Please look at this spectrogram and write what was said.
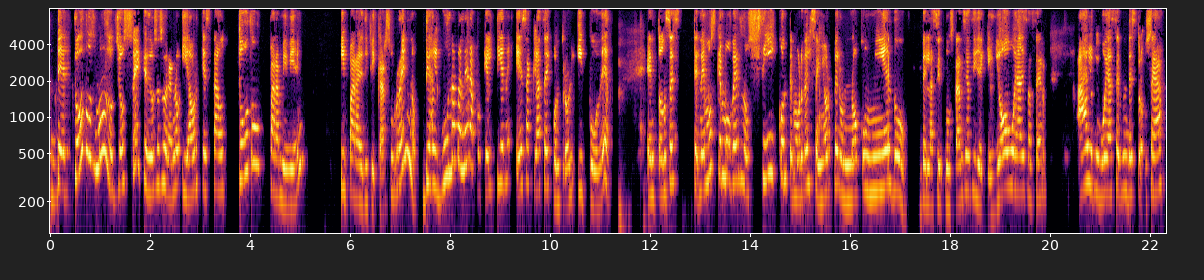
de todos modos, yo sé que Dios es soberano y ha orquestado todo para mi bien y para edificar su reino, de alguna manera, porque Él tiene esa clase de control y poder. Entonces, tenemos que movernos, sí, con temor del Señor, pero no con miedo de las circunstancias y de que yo voy a deshacer algo y voy a hacer un destro. O sea,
